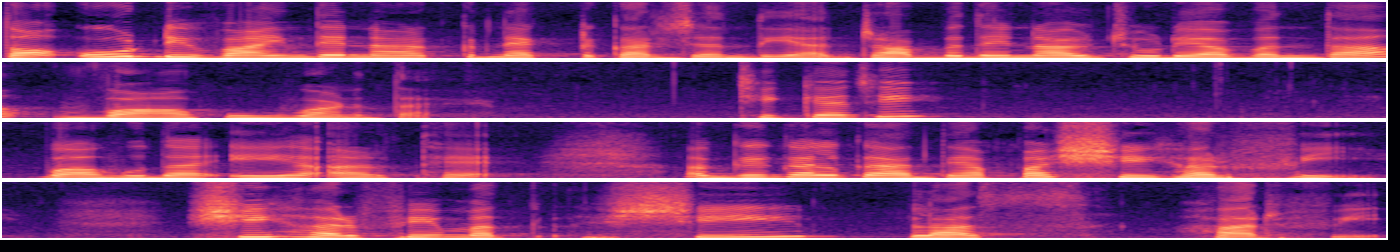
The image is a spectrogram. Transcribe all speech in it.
ਤਾਂ ਉਹ ਡਿਵਾਈਨ ਦੇ ਨਾਲ ਕਨੈਕਟ ਕਰ ਜਾਂਦੀ ਆ। ਰੱਬ ਦੇ ਨਾਲ ਜੁੜਿਆ ਬੰਦਾ ਵਾਹੂ ਬਣਦਾ ਹੈ। ਠੀਕ ਹੈ ਜੀ? ਵਾਹੂ ਦਾ ਇਹ ਅਰਥ ਹੈ। ਅੱਗੇ ਗੱਲ ਕਰਦੇ ਹਾਂ ਆਪਾਂ ਸ਼ੀ ਹਰਫੀ। ਸ਼ੀ ਹਰਫੀ ਮਤਲਬ ਸ਼ੀ ਪਲੱਸ ਹਰਫੀ।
